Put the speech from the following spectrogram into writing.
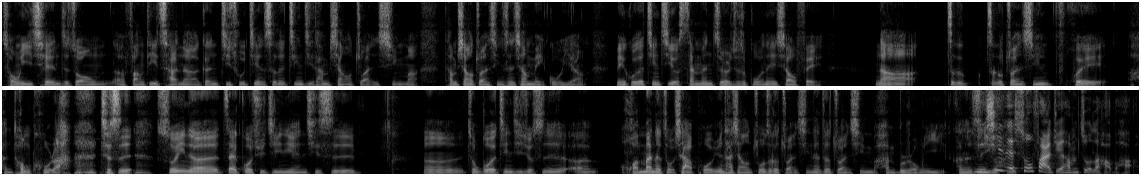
从以前这种呃房地产啊跟基础建设的经济，他们想要转型嘛，他们想要转型成像美国一样，美国的经济有三分之二就是国内消费，那这个这个转型会。很痛苦啦，就是所以呢，在过去几年，其实，嗯、呃，中国的经济就是呃缓慢的走下坡，因为他想要做这个转型，那这个转型很不容易，可能是你现在 so far 觉得他们做的好不好？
